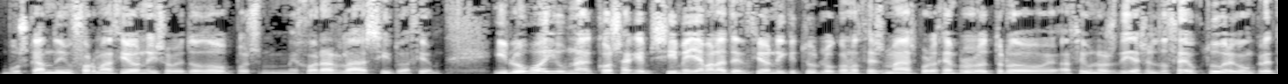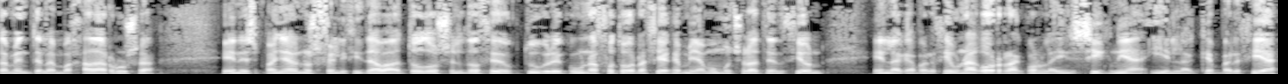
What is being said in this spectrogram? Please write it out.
buscando información y sobre todo, pues mejorar la situación. Y luego hay una cosa que sí me llama la atención y que tú lo conoces más. Por ejemplo, el otro, hace unos días, el 12 de octubre concretamente, la embajada rusa en España nos felicitaba a todos el 12 de octubre con una fotografía que me llamó mucho la atención en la que aparecía una gorra con la insignia y en la que aparecía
